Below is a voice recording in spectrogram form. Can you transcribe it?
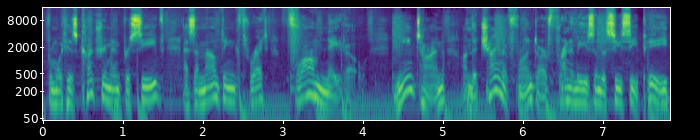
from what his countrymen perceive as a mounting threat from NATO. Meantime, on the China front, our frenemies in the CCP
